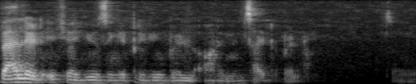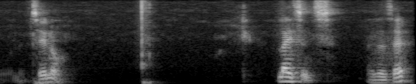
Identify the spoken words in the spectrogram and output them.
valid if you're using a preview build or an insider build. So let's say no. License. As I said,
